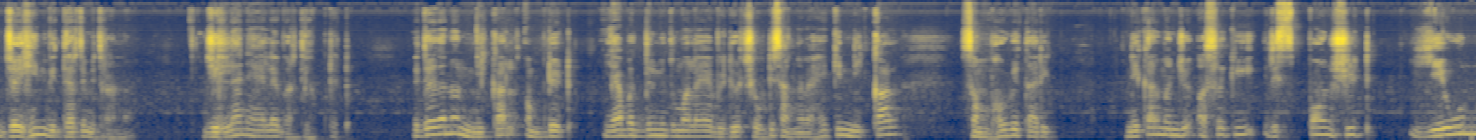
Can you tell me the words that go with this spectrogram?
जय हिंद विद्यार्थी मित्रांनो. जिल्हा न्यायालय भरती अपडेट विद्यार्थ्यांनो निकाल अपडेट याबद्दल मी तुम्हाला या व्हिडिओत शेवटी सांगणार आहे की निकाल संभाव्य तारीख. निकाल म्हणजे असं की रिस्पॉन्स शीट येऊन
